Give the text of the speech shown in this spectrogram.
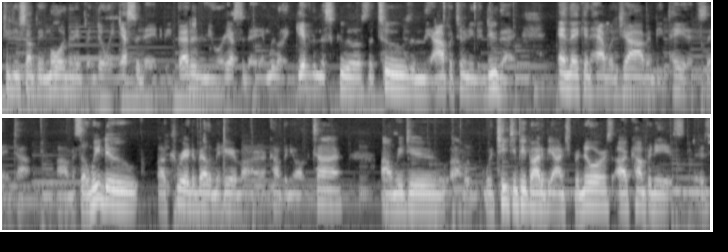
to do something more than they've been doing yesterday, to be better than they were yesterday. And we're going to give them the skills, the tools, and the opportunity to do that. And they can have a job and be paid at the same time. Um, so we do uh, career development here at our company all the time. Um, we do. Uh, we're, we're, teaching people how to be entrepreneurs. Our company is, is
